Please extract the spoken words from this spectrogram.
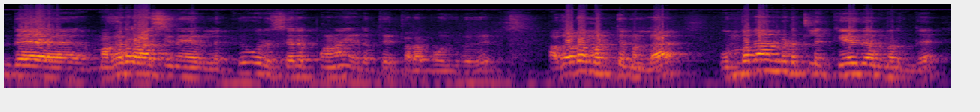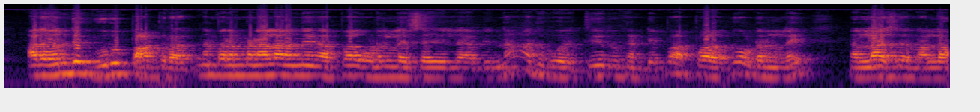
இந்த மகர ராசி ஒரு சிறப்பான இடத்தை தரப்போகிறது. அதோட மட்டுமல்ல ஒன்பதாம் இடத்துல கேது அமர்ந்து அதை வந்து குரு பார்க்குறாரு. நம்ம ரொம்ப நாளாக வந்து எங்கள் அப்பா உடல்நிலை சரியில்லை அப்படின்னா அதுக்கு ஒரு தீர்வு கண்டிப்பாக அப்பாவுக்கு உடல்நிலை நல்லா ச- நல்லா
